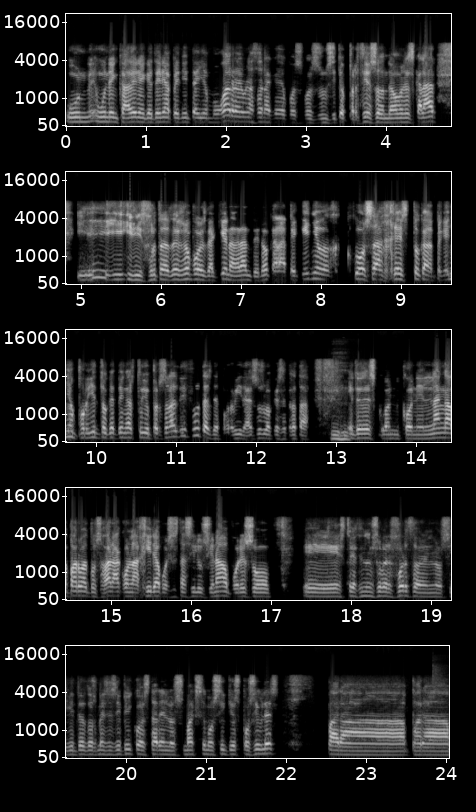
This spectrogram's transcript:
un, un, encadene que tenía pendiente ahí en Mugarra, en una zona que pues, pues un sitio precioso donde vamos a escalar y, y, y disfrutas de eso pues de aquí en adelante, ¿no? Cada pequeño cosa, gesto, cada pequeño proyecto que tengas tuyo personal, disfrutas de por vida, eso es lo que se trata. Entonces, con, con, el Nanga Parbat, pues ahora con la gira, pues estás ilusionado, por eso eh, estoy haciendo un súper esfuerzo en los siguientes dos meses y pico, estar en los máximos sitios posibles para, para,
